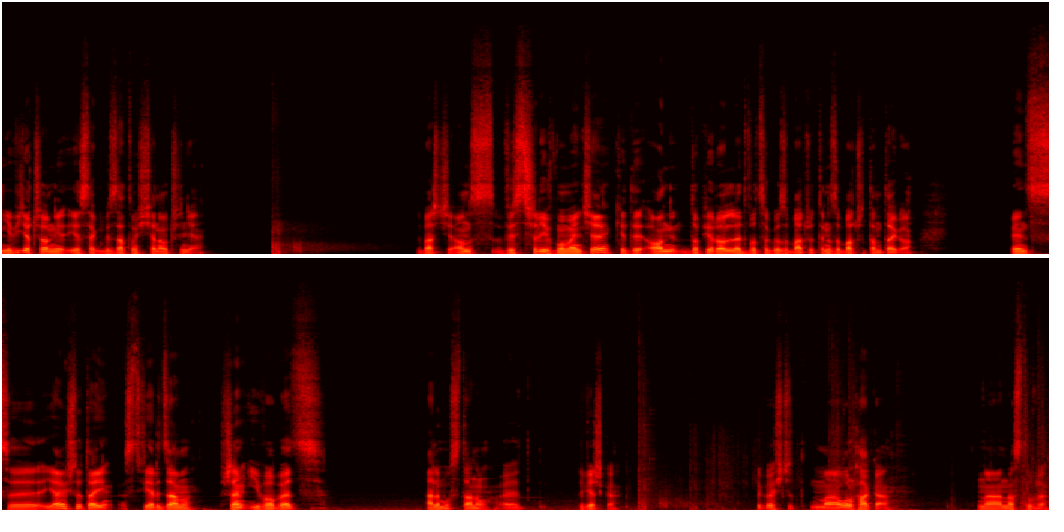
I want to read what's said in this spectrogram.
Nie widział, czy on je- jest jakby za tą ścianą, czy nie. Zobaczcie, on wystrzelił w momencie, kiedy on dopiero ledwo co go zobaczył. Ten zobaczył tamtego. Więc y, ja już tutaj stwierdzam wszem i wobec. Ale mu stanął. E, Wieszka. Czy gościu ma wallhacka na, na stówę.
